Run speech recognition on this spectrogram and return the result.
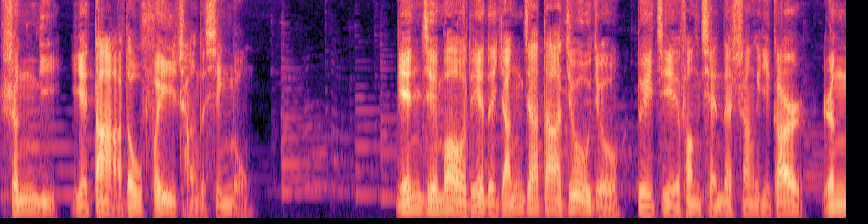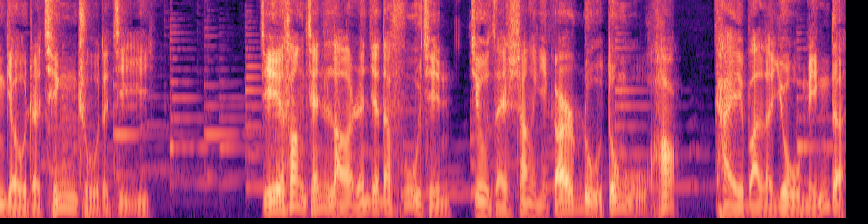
生意也大都非常的兴隆。年届耄耋的杨家大舅舅对解放前的上衣杆仍有着清楚的记忆。解放前，老人家的父亲就在上衣杆路东五号开办了有名的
